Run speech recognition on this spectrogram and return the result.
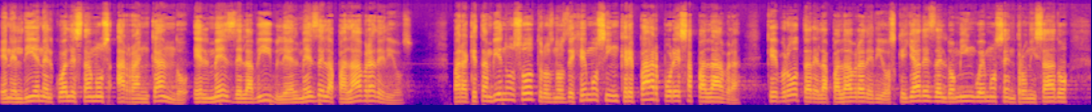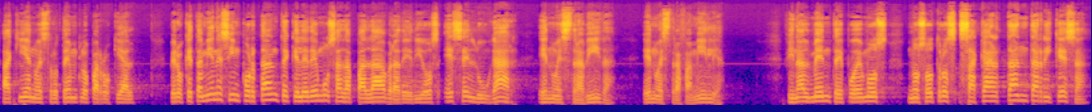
en el día en el cual estamos arrancando el mes de la Biblia, el mes de la palabra de Dios, para que también nosotros nos dejemos increpar por esa palabra que brota de la palabra de Dios, que ya desde el domingo hemos entronizado aquí en nuestro templo parroquial, pero que también es importante que le demos a la palabra de Dios ese lugar en nuestra vida, en nuestra familia. Finalmente podemos nosotros sacar tanta riqueza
